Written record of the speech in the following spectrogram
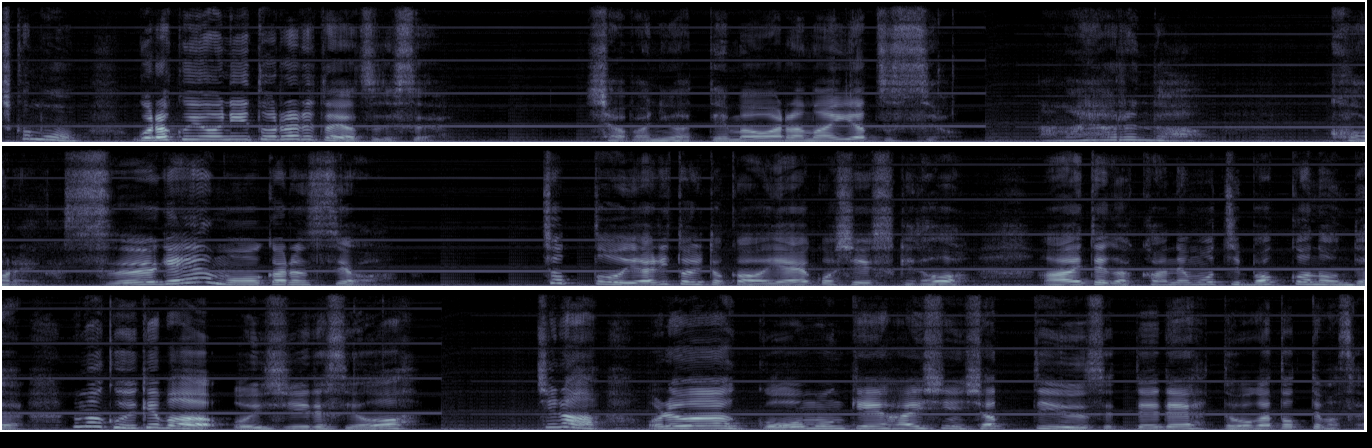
しかも娯楽用に撮られたやつです。シャバには出回らないやつっすよ。名前あるんだ。これがすげえ儲かるんすよ。ちょっとやりとりとかはややこしいですけど相手が金持ちばっかなんでうまくいけば美味しいですよ。ちな俺は拷問系配信者っていう設定で動画撮ってます。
